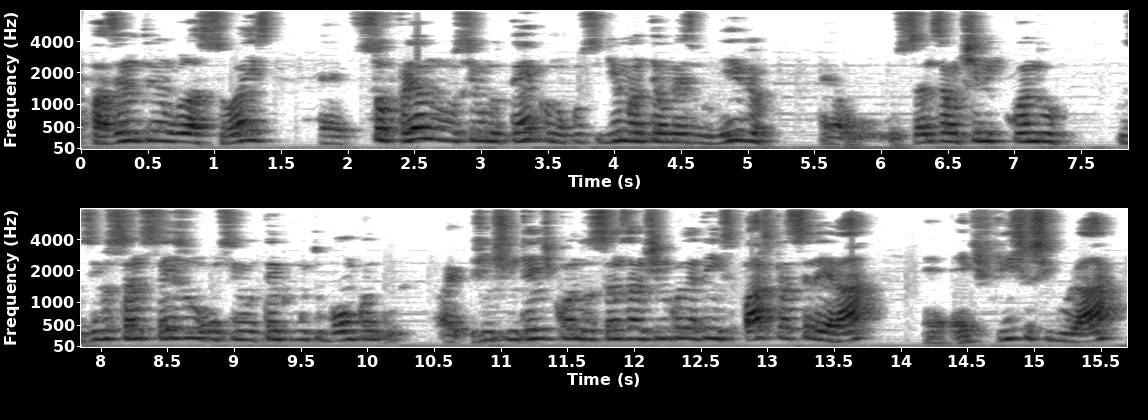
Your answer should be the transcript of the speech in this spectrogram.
fazendo triangulações, é, sofrendo no segundo tempo, não conseguiu manter o mesmo nível. É, o, Santos é um time que quando. Inclusive o Santos fez um, segundo tempo muito bom. Quando, a gente entende quando o Santos é um time quando ele tem espaço para acelerar, é, é, difícil segurar.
